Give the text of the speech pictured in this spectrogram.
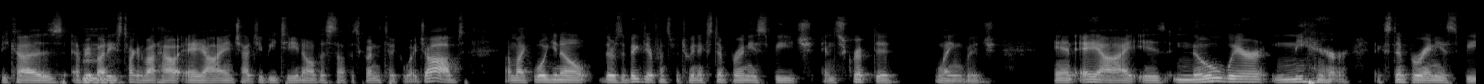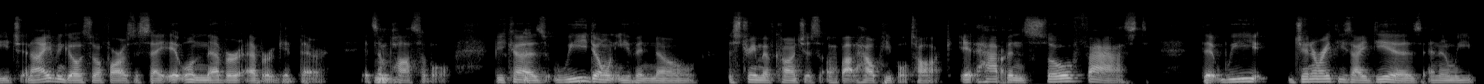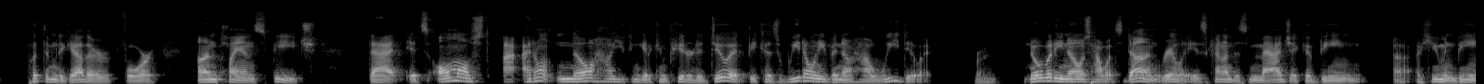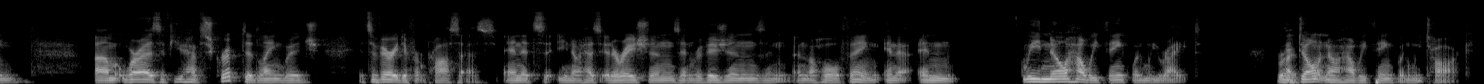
because everybody's mm. talking about how AI and ChatGPT and all this stuff is going to take away jobs. I'm like, well, you know, there's a big difference between extemporaneous speech and scripted language. And AI is nowhere near extemporaneous speech. And I even go so far as to say it will never, ever get there. It's mm. impossible because we don't even know the stream of conscious about how people talk. It happens right. so fast that we generate these ideas and then we put them together for unplanned speech that it's almost I, I, don't know how you can get a computer to do it because we don't even know how we do it right nobody knows how it's done really it's kind of this magic of being uh, a human being um, whereas if you have scripted language it's a very different process and it's you know it has iterations and revisions and and the whole thing and and we know how we think when we write right. we don't know how we think when we talk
